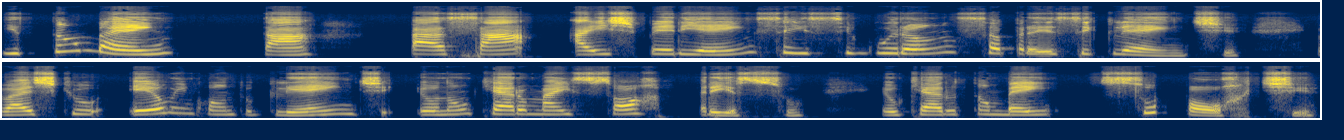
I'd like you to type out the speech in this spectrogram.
e também tá, passar a experiência e segurança para esse cliente. Eu acho que eu, enquanto cliente, eu não quero mais só preço, eu quero também suporte,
